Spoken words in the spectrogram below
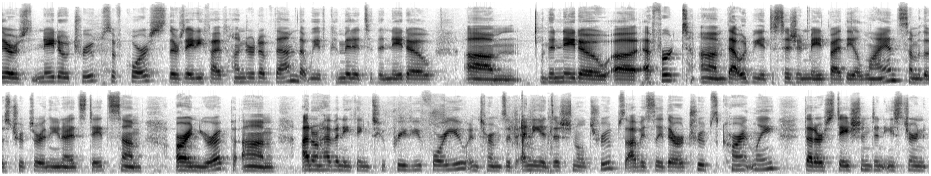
there's NATO troops, of course. There's 8,500 of them that we've committed to the NATO, um, the NATO uh, effort. Um, that would be a decision made by the alliance. Some of those troops are in the United States. Some are in Europe. Um, I don't have anything to preview for you in terms of any additional troops. Obviously, there are troops currently that are stationed in Eastern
